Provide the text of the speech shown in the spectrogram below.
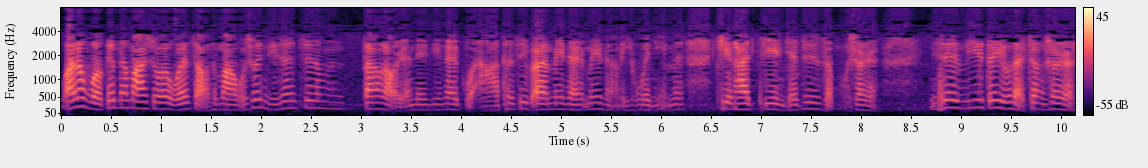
完了，我跟他妈说，我找他妈，我说你这这当老人的应该管啊。他这边没能没能离婚，你们接他接你家，这是怎么回事？你这你得有点正事儿。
